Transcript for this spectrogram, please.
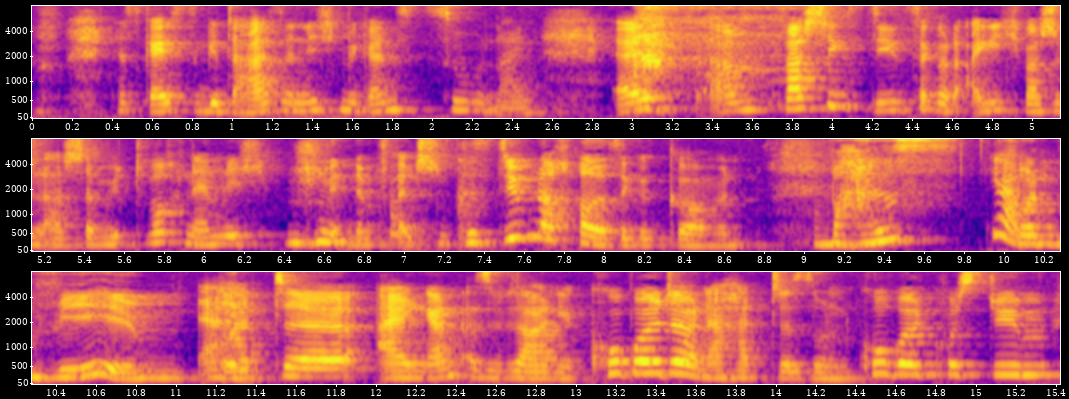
das geistige Dasein nicht mehr ganz zu. Nein, er ist am Faschingsdienstag oder eigentlich war schon Aschermittwoch, nämlich mit einem falschen Kostüm nach Hause gekommen. Was? Ja. Von wem? Er Und hatte ein ganz, also wir waren ja Kobolde und er hatte so ein Koboldkostüm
